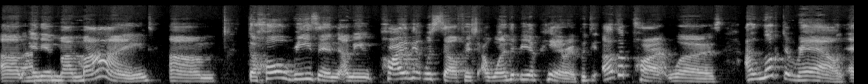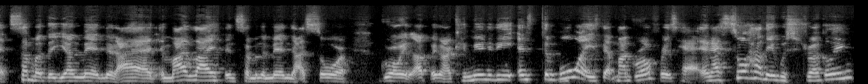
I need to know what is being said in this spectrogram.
Um, and in my mind, um, the whole reason, I mean, part of it was selfish. I wanted to be a parent. But the other part was I looked around at some of the young men that I had in my life and some of the men that I saw growing up in our community and the boys that my girlfriends had. And I saw how they were struggling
